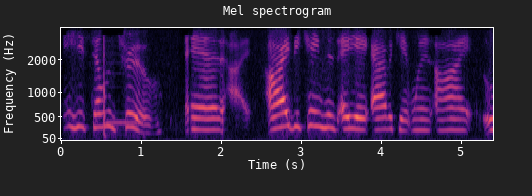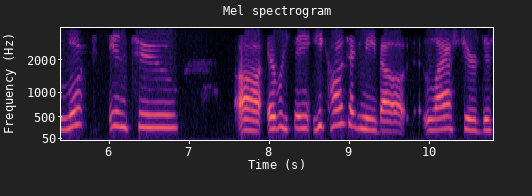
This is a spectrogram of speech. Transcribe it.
He's telling the truth, and I I became his AA advocate when I looked into uh everything. He contacted me about last year this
